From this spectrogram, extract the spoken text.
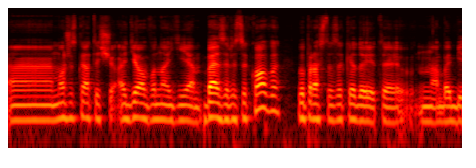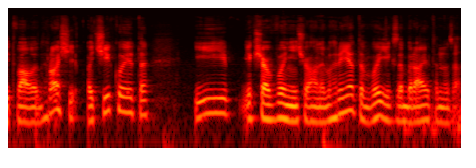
Е, можу сказати, що IDO воно є безризикове, ви просто закидуєте на Bybit Wallet гроші, очікуєте. І якщо ви нічого не виграєте, ви їх забираєте назад.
